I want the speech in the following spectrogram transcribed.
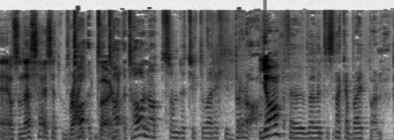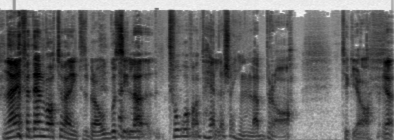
Eh, och sen dess har jag sett Ta, Brightburn. ta, ta något som du tyckte var riktigt bra. Ja. För vi behöver inte snacka Brightburn. Nej, för den var tyvärr inte så bra. Och Godzilla 2 var inte heller så himla bra, tycker jag. Jag,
